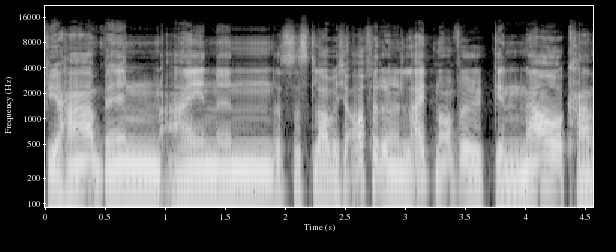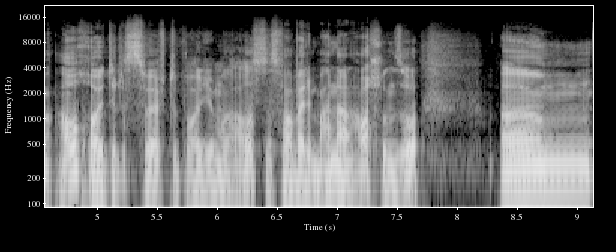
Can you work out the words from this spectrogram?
Wir haben einen, das ist glaube ich auch wieder eine Light Novel, genau, kam auch heute das zwölfte Volume raus. Das war bei dem anderen auch schon so. Ähm,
